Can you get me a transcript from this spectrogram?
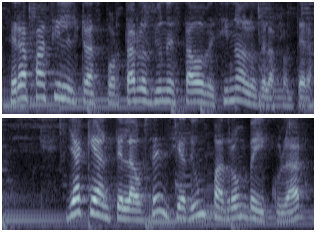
será fácil el transportarlos de un estado vecino a los de la frontera, ya que ante la ausencia de un padrón vehicular,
